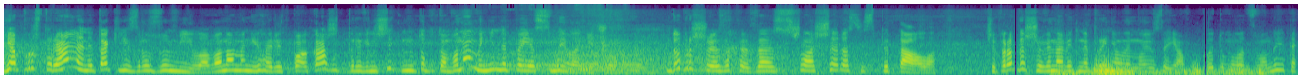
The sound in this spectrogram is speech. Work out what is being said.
Я просто реально не так її зрозуміла. Вона мені говорить, покажуть, привіншить. Ну тобто вона мені не пояснила нічого. Добре, що я зайшла ще раз і спитала. Чи правда, що ви навіть не прийняли мою заявку? Бо я думала дзвонити.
